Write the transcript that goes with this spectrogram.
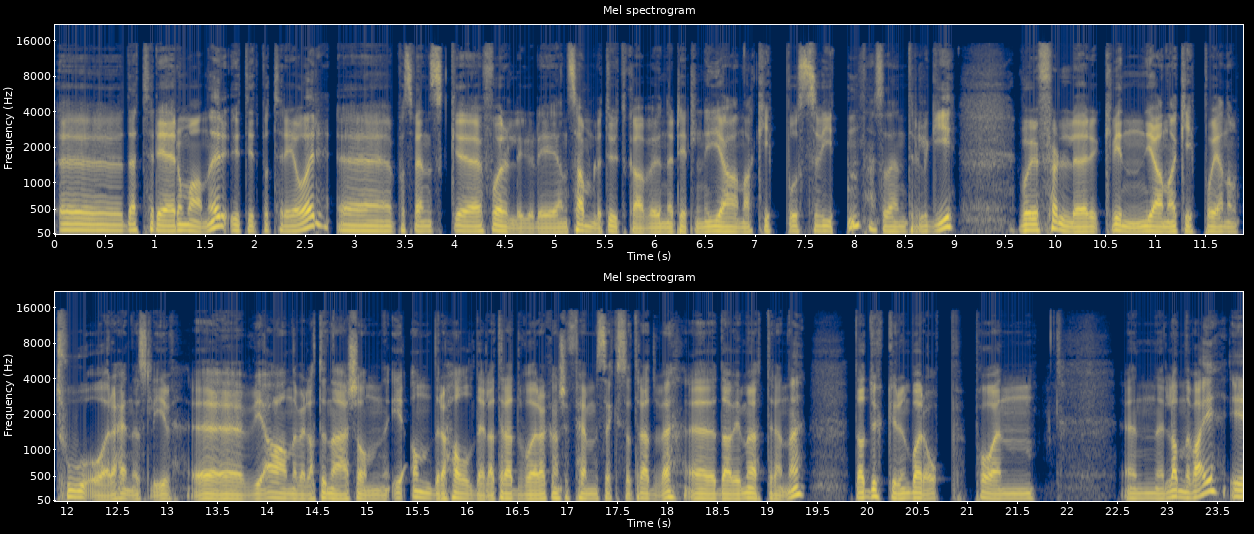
eh, det er tre romaner utgitt på tre år. Eh, på svensk eh, foreligger de i en samlet utgave under tittelen Jana Kippo-suiten, altså det er en trilogi hvor vi følger kvinnen Jana Kippo gjennom to år av hennes liv. Vi aner vel at hun er sånn i andre halvdel av 30-åra, kanskje 5-36, eh, da vi møter henne. Da dukker hun bare opp på en, en landevei i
